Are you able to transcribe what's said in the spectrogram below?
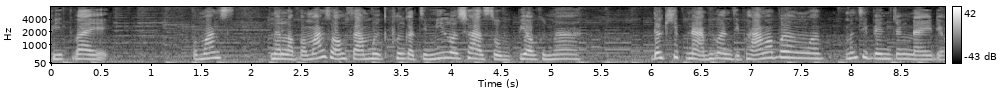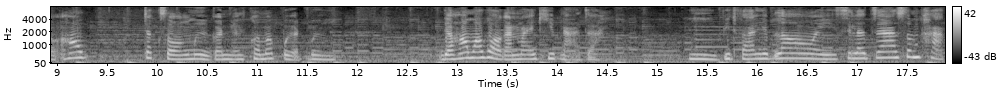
ปิดไว้ประมาณนั่นแหละประมาณสองสามมือเพิ่งก็จะมีรสชาติสมเปรี้ยวขึ้นมา ดี๋ยวคลิปหน้าพี่วันสิพามาเบิ่งว่ามันสิเป็นจังใดเดี๋ยวเฮาจักสองมือกันเดี๋ยวค่อยมาเปิดเบิ่งเดี๋ยวเฮามาพอกันใหม่คลิปหน้าจ้ะนี่ปิดฟ้าเรียบร้อยสิละจ้าส้มผัก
